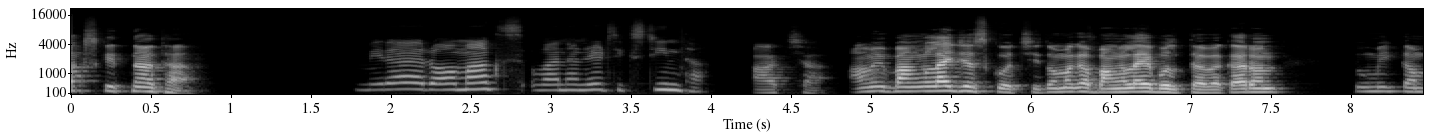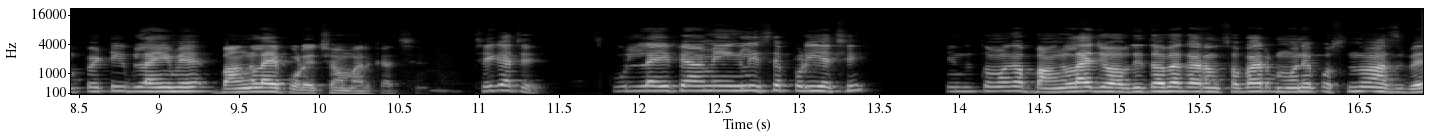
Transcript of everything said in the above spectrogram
मार्क्स कितना था मेरा रॉ मार्क्स 116 था আচ্ছা আমি বাংলায় জেস করছি তোমাকে বাংলায় বলতে হবে কারণ তুমি কম্পিটিভ লাইনে বাংলায় পড়েছো আমার কাছে ঠিক আছে স্কুল লাইফে আমি ইংলিশে পড়িয়েছি কিন্তু তোমাকে বাংলায় জবাব দিতে হবে কারণ সবার মনে প্রশ্ন আসবে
